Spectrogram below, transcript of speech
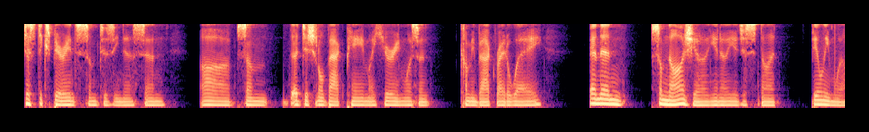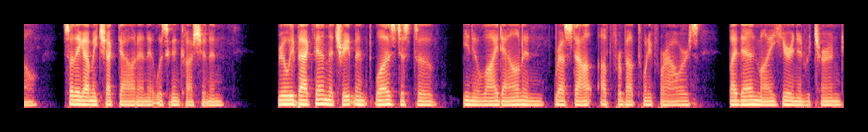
just experienced some dizziness and uh, some additional back pain. My hearing wasn't coming back right away. And then some nausea, you know, you're just not feeling well. So they got me checked out and it was a concussion. And really back then the treatment was just to, you know, lie down and rest out up for about 24 hours. By then my hearing had returned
